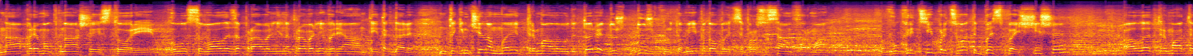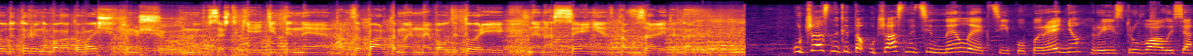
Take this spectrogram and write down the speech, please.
напрямок нашої історії, голосували за правильні неправильні варіанти і так далі. Ну таким чином ми тримали аудиторію дуже дуже круто. Мені подобається просто сам формат. В укритті працювати безпечніше, але тримати аудиторію набагато важче, тому що ну все ж таки діти не там за партами, не в аудиторії, не на сцені, там в залі і так далі. Учасники та учасниці не лекції попередньо реєструвалися.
